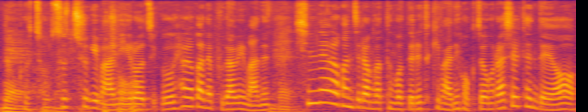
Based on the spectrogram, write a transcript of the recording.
네, 그렇죠. 그렇죠. 수축이 많이 그렇죠. 이루어지고 혈관에 부담이 많은 네. 심내혈관 질환 같은 것들을 특히 많이 걱정을 하실 텐데요.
